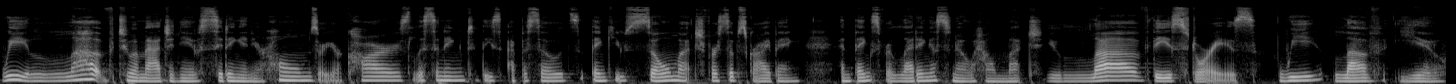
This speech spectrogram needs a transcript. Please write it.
we love to imagine you sitting in your homes or your cars listening to these episodes. Thank you so much for subscribing, and thanks for letting us know how much you love these stories. We love you.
